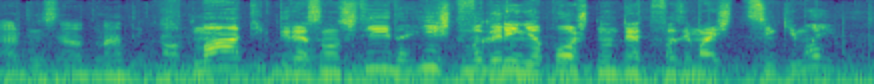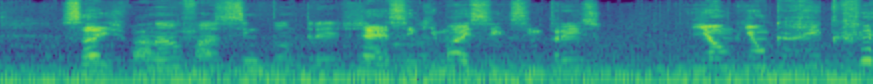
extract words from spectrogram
ar condicionado automático. automático, direção assistida, isto devagarinho aposto não deve fazer mais de 5,5, 6, vá. não, faz máximo. 5.3. É, 5,5, 5, 5,3 e é um, é um carrito que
